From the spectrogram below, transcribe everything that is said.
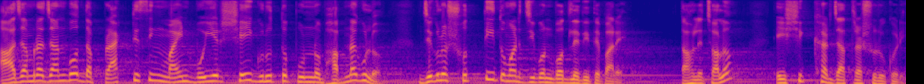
আজ আমরা জানব দ্য প্র্যাকটিসিং মাইন্ড বইয়ের সেই গুরুত্বপূর্ণ ভাবনাগুলো, যেগুলো সত্যিই তোমার জীবন বদলে দিতে পারে। তাহলে চলো এই শিক্ষার যাত্রা শুরু করি।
